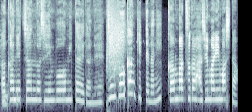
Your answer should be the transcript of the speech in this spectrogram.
あかねちゃんの人望みたいだね。人工寒気って何？干ばつが始まりました。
